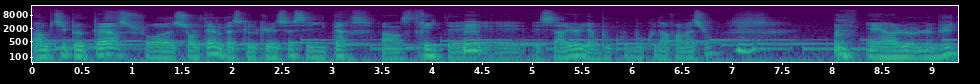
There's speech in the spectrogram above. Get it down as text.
un petit peu peur sur, euh, sur le thème parce que le QSE c'est hyper enfin, strict et, Mm. Et- sérieux, il y a beaucoup, beaucoup d'informations. Mm. Et euh, le, le but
